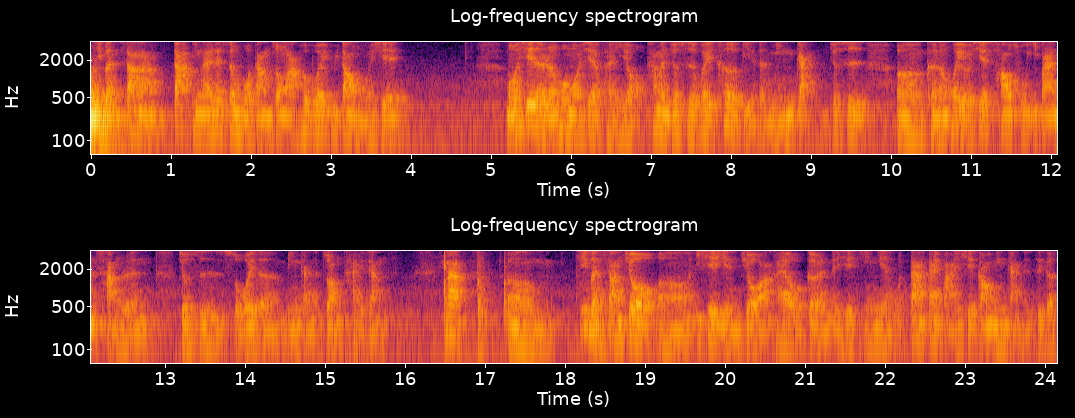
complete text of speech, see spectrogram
基本上啊，大家平常在生活当中啊，会不会遇到某一些某一些的人或某一些的朋友，他们就是会特别的敏感，就是。嗯、可能会有一些超出一般常人，就是所谓的敏感的状态这样子。那嗯、基本上就呃一些研究啊，还有我个人的一些经验，我大概把一些高敏感的这个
